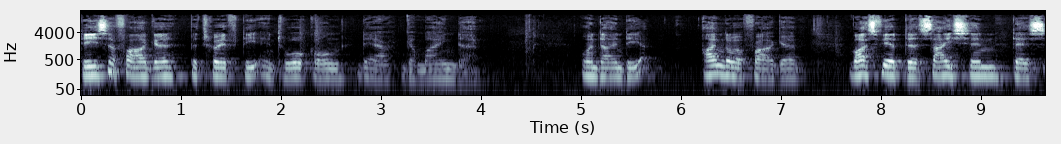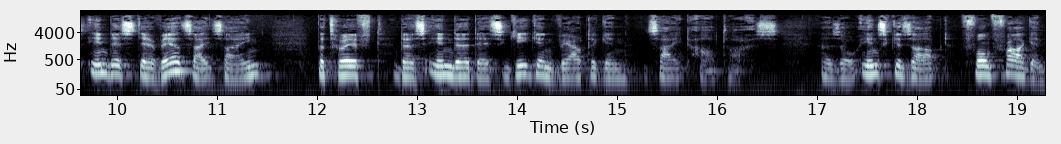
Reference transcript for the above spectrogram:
Diese Frage betrifft die Entwicklung der Gemeinde. Und dann die andere Frage, was wird das Zeichen des Endes der Weltzeit sein, betrifft das Ende des gegenwärtigen Zeitalters. Also insgesamt fünf Fragen.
